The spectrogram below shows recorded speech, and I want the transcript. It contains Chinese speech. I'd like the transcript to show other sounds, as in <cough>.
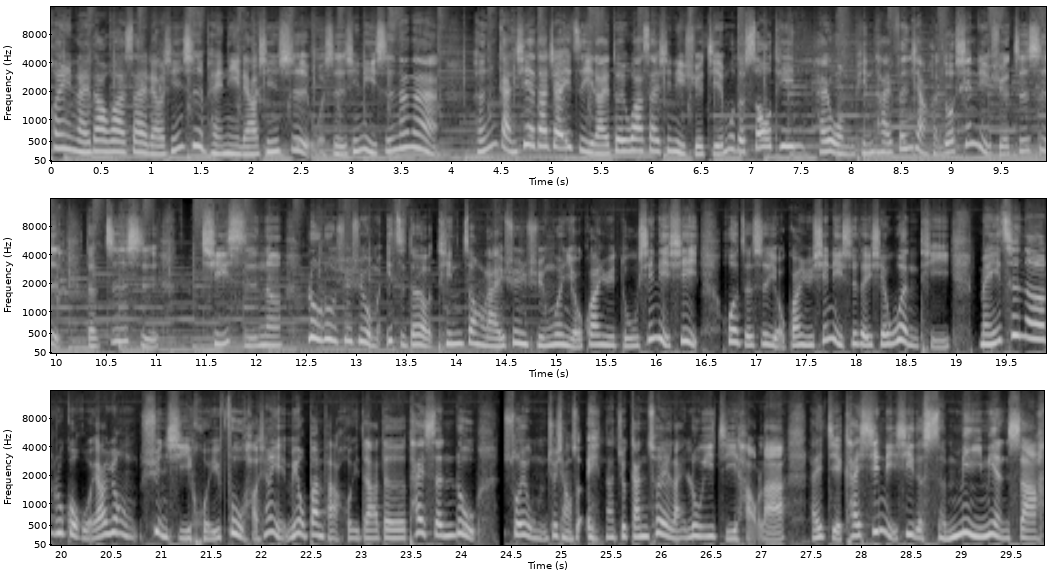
欢迎来到哇塞聊心事，陪你聊心事，我是心理师娜娜。很感谢大家一直以来对哇塞心理学节目的收听，还有我们平台分享很多心理学知识的知识。其实呢，陆陆续续我们一直都有听众来讯询问有关于读心理系，或者是有关于心理师的一些问题。每一次呢，如果我要用讯息回复，好像也没有办法回答的太深入，所以我们就想说，哎，那就干脆来录一集好啦，来解开心理系的神秘面纱。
